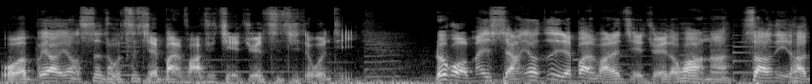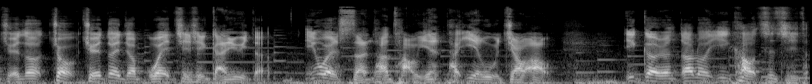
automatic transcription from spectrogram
我们不要用试图自己的办法去解决自己的问题。如果我们想用自己的办法来解决的话呢，上帝他觉得就绝对就不会进行干预的，因为神他讨厌他厌恶骄傲。一个人他若依靠自己的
